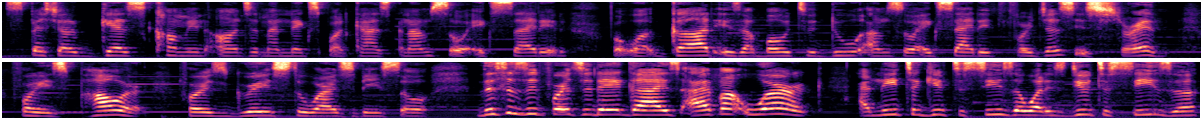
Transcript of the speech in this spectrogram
special guests coming on to my next podcast, and I'm so excited for what God is about to do. I'm so excited for just His strength, for His power, for His grace towards me. So, this is it for today, guys. I'm at work. I need to give to Caesar what is due to Caesar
